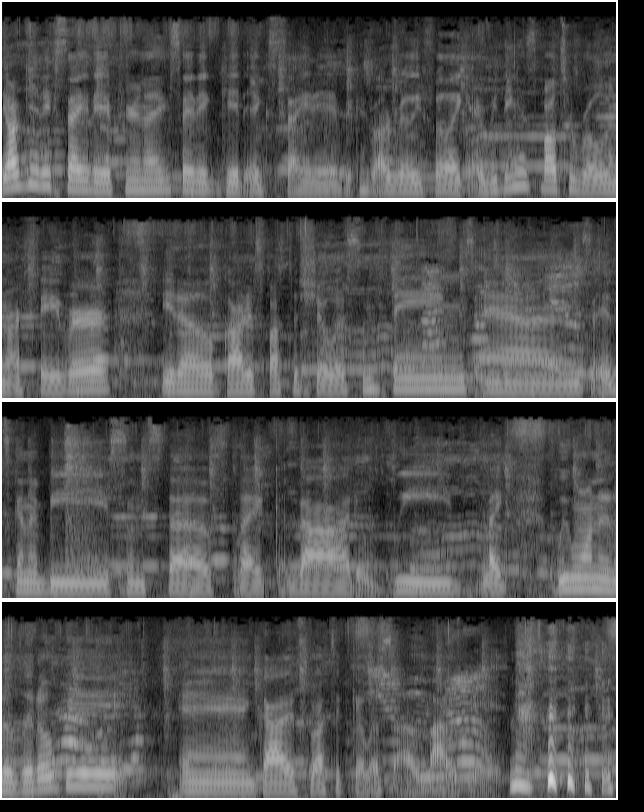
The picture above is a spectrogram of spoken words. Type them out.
y'all get excited. If you're not excited, get excited because I really feel like everything is about to roll in our favor. You know, God is about to show us some things, and it's gonna be some stuff like that we like. We wanted a little bit, and God is about to give us a lot of it.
